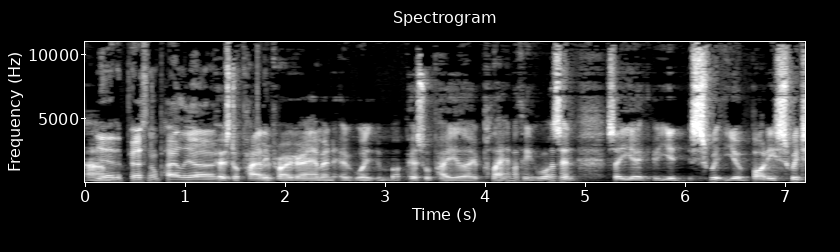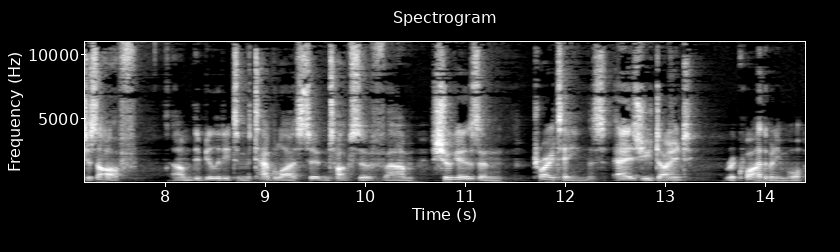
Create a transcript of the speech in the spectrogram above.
Um, yeah, the personal paleo. personal paleo program and it was a personal paleo plan, I think it was. And so you, you swi your body switches off um, the ability to metabolize certain types of um, sugars and proteins as you don't require them anymore.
